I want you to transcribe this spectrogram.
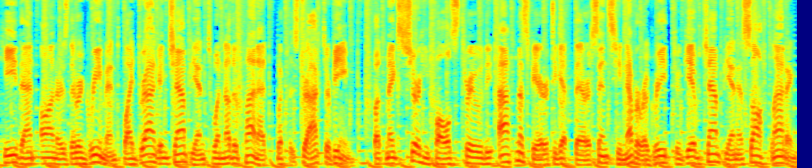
He then honors their agreement by dragging Champion to another planet with his tractor beam, but makes sure he falls through the atmosphere to get there since he never agreed to give Champion a soft landing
